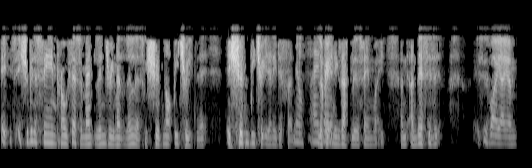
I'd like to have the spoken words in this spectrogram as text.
it's it should be the same process of mental injury, mental illness. We should not be treating it. It shouldn't be treated any different. No, I Look at it in exactly the same way. And and this is this is why I am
